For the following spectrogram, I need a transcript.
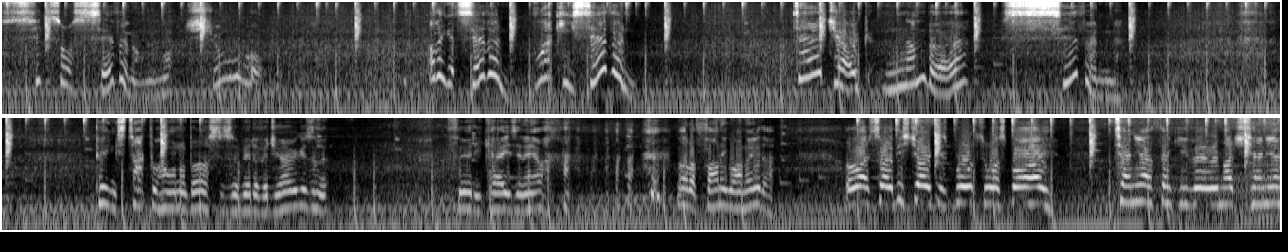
six or seven, I'm not sure. I think it's seven, lucky seven. Dad joke number seven. Being stuck behind a bus is a bit of a joke, isn't it? 30 k's an hour. Not a funny one either. All right so this joke is brought to us by Tanya. Thank you very much Tanya.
